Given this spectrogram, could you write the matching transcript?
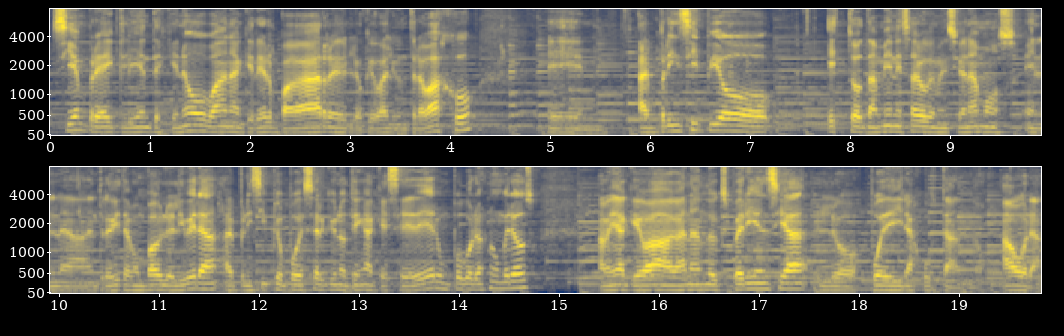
Siempre hay clientes que no van a querer pagar lo que vale un trabajo. Eh, al principio esto también es algo que mencionamos en la entrevista con Pablo Olivera. Al principio puede ser que uno tenga que ceder un poco los números. A medida que va ganando experiencia, los puede ir ajustando. Ahora,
